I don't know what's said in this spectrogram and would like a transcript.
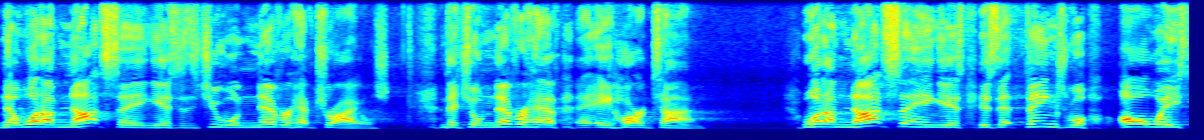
Now, what I'm not saying is, that you will never have trials, that you'll never have a hard time. What I'm not saying is, is that things will always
